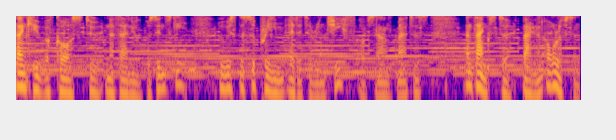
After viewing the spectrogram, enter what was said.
Thank you, of course, to Nathaniel Businski, who is the supreme editor in chief of Sound Matters, and thanks to Bang and Olufsen,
